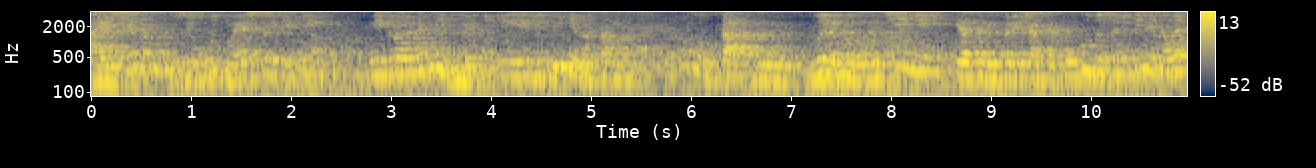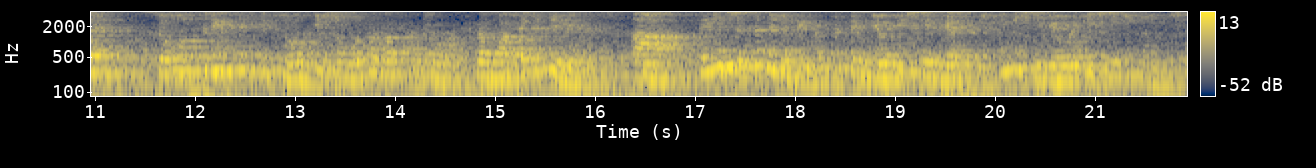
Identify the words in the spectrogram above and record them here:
а ще там живуть, мешкають якісь мікроорганізми. І людині на так е, вирахували вчені, я з ними сперечатись не буду, що людині належить всього 30%, що можна назвати людиною. А все інше це не людина, це симбіотичні зв'язки, хімічні, біологічні і інші.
